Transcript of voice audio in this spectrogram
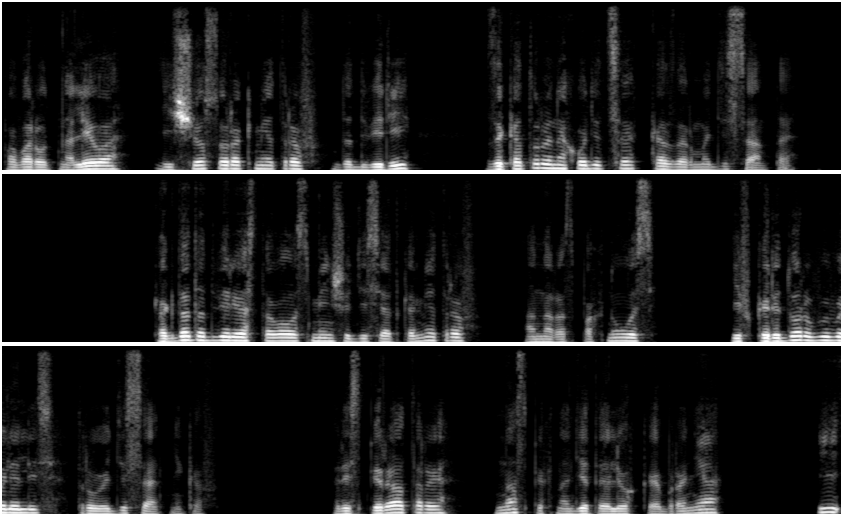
Поворот налево, еще 40 метров до двери, за которой находится казарма десанта. Когда до двери оставалось меньше десятка метров, она распахнулась, и в коридор вывалились трое десантников. Респираторы, наспех надетая легкая броня и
